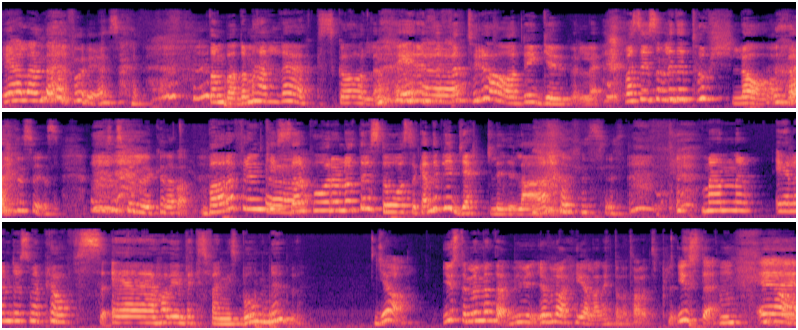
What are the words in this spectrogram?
Är alla med på det? De bara, de här lökskalen, är den inte för tradig gul? Vad sägs om lite tuschlav? Ja, precis. Så skulle det kunna vara. Bara frun kissar på det och låter det stå så kan det bli bjärtlila. Men Elin, du som är proffs, eh, har vi en växtfärgningsboom nu? ja, Just det, men vänta. vi- Jag vill ha hela 1900-talet, please. just det. Mm. Eh,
